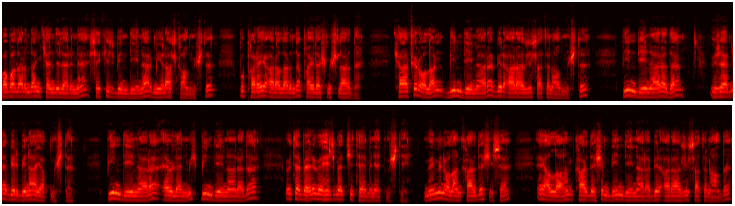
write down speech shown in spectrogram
Babalarından kendilerine 8 bin dinar miras kalmıştı. Bu parayı aralarında paylaşmışlardı. Kafir olan bin dinara bir arazi satın almıştı. Bin dinara da üzerine bir bina yapmıştı. Bin dinara evlenmiş, bin dinara da öteberi ve hizmetçi temin etmişti. Mümin olan kardeş ise, ey Allah'ım kardeşim bin dinara bir arazi satın aldı.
